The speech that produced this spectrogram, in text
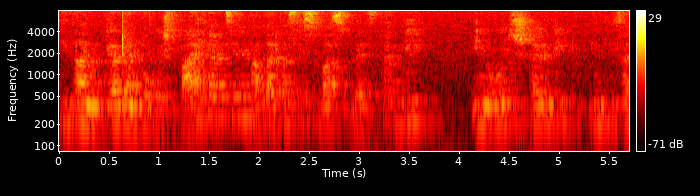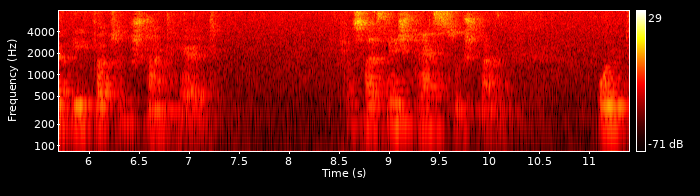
die dann irgendwo gespeichert sind, aber das ist, was letztendlich in uns ständig in dieser Beta-Zustand hält. Das heißt, den Stresszustand. Und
